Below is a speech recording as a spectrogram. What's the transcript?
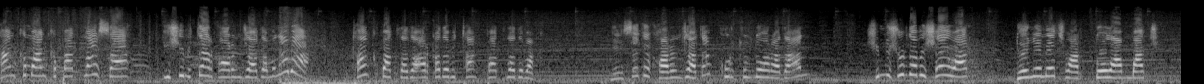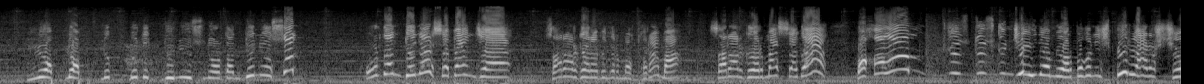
tankı mankı patlarsa işi biter karınca adamın ama tank patladı arkada bir tank patladı bak. Neyse ki karınca adam kurtuldu oradan. Şimdi şurada bir şey var. Dönemeç var dolanmaç. Lop lop lüp lüp dönüyorsun oradan dönüyorsun. Oradan dönerse bence zarar görebilir motor ama zarar görmezse de bakalım düz düzgünce inemiyor. Bugün hiçbir yarışçı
